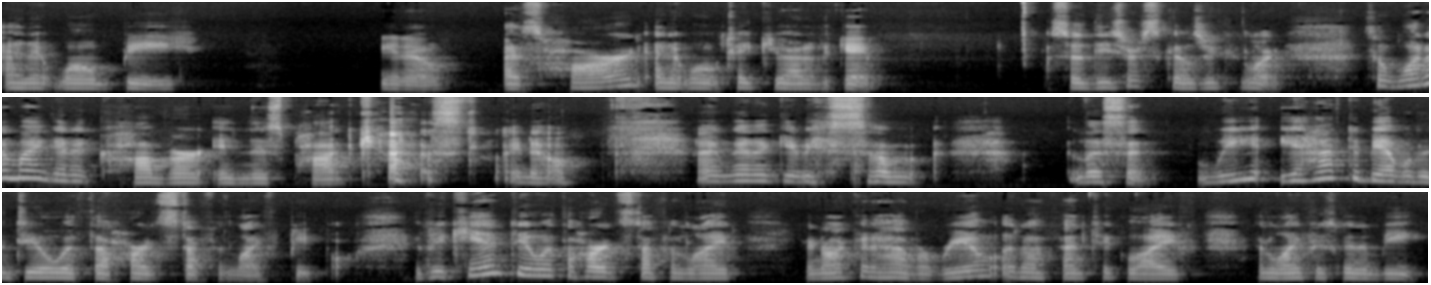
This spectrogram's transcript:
and it won't be, you know, as hard and it won't take you out of the game. So these are skills you can learn. So what am I going to cover in this podcast? I know. I'm going to give you some listen, we you have to be able to deal with the hard stuff in life, people. If you can't deal with the hard stuff in life, you're not going to have a real and authentic life, and life is going to be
